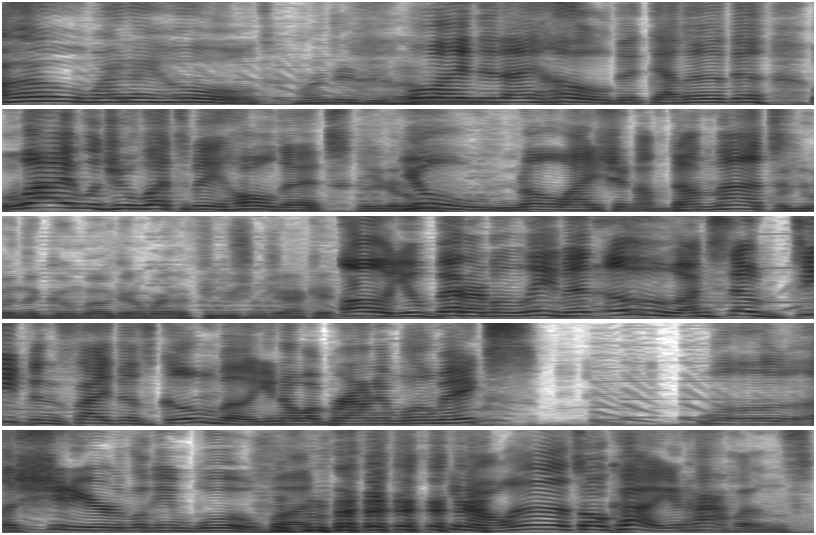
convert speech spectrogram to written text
Oh, why'd I hold? Why did you have Why did I hold it, Gallagher? Why would you let me hold it? You You know I shouldn't have done that. Are you and the Goomba gonna wear the fusion jacket? Oh, you better believe it. Ooh, I'm so deep inside this Goomba. You know what brown and blue makes? Well, a shittier looking blue, but, you know, it's okay. It happens.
